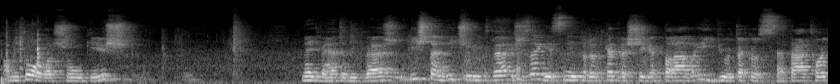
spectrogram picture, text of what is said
Amit olvasunk is, 47. vers, Isten dicsőítve és az egész nép előtt kedvességet találva így gyűltek össze. Tehát, hogy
